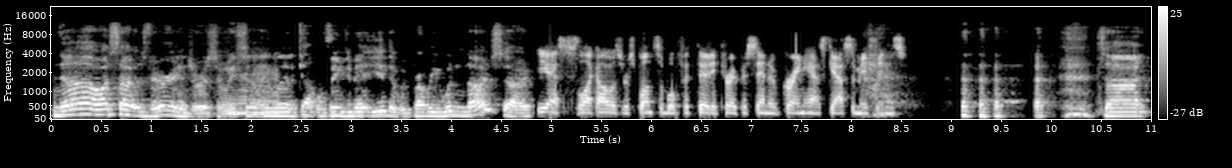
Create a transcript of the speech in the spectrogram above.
no, I say it was very interesting. We certainly Mm. learned a couple of things about you that we probably wouldn't know. So, Yes, like I was responsible for 33% of greenhouse gas emissions. so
